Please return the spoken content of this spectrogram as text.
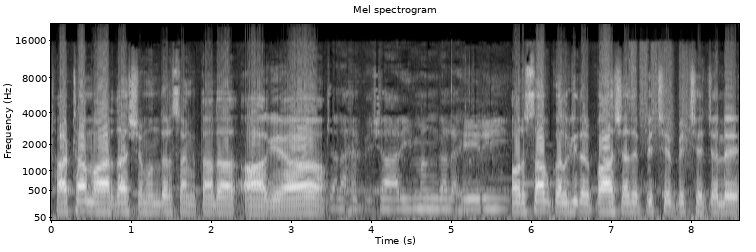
ਠਾਠਾ ਮਾਰਦਾ ਸਮੁੰਦਰ ਸੰਗਤਾਂ ਦਾ ਆ ਗਿਆ। ਚਲ ਹੈ ਪਿਸ਼ਾਰੀ ਮੰਗਲ ਹੇਰੀ। ਔਰ ਸਭ ਕਲਗੀਧਰ ਪਾਤਸ਼ਾਹ ਦੇ ਪਿੱਛੇ ਪਿੱਛੇ ਚੱਲੇ।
